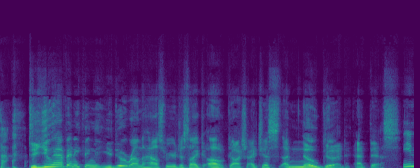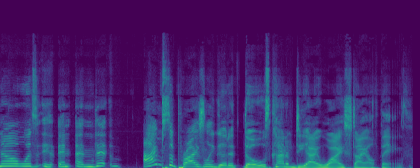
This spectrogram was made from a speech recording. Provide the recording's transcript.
do you have anything that you do around the house where you're just like, oh gosh, I just, I'm no good at this? You know, what's and and th- I'm surprisingly good at those kind of DIY style things.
